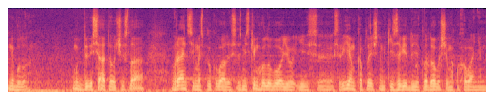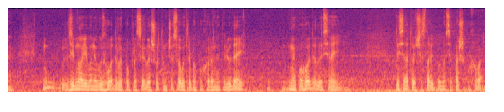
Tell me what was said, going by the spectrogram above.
не було. Ну, до 10 числа вранці ми спілкувалися з міським головою і з е, Сергієм Капличним, який завідує кладовищами, похованнями. Ну, зі мною вони узгодили, попросили, що тимчасово треба похоронити людей. Ми погодилися і 10 числа відбулося перше поховання.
